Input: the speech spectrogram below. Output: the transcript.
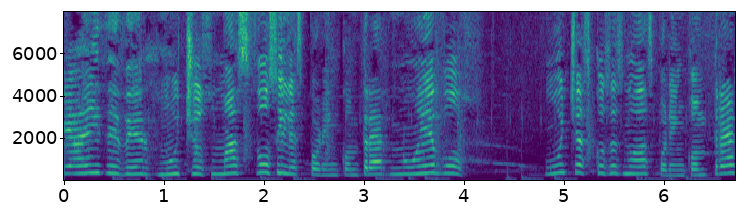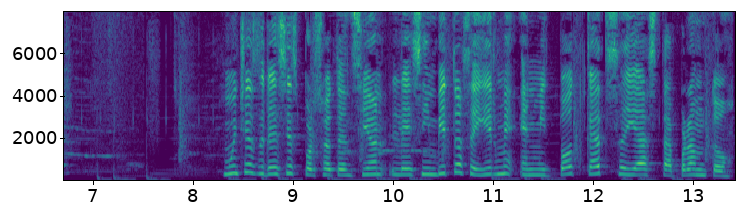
que hay de ver muchos más fósiles por encontrar nuevos, muchas cosas nuevas por encontrar. Muchas gracias por su atención. Les invito a seguirme en mi podcast y hasta pronto.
